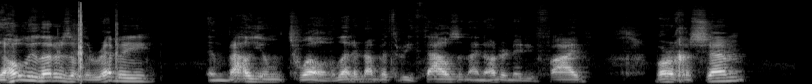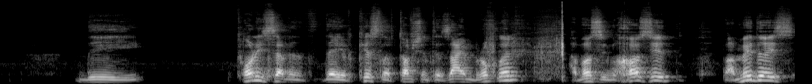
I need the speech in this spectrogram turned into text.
the Holy Letters of the Rebbe in volume 12, letter number 3985, Baruch Hashem, the 27th day of Kislev, Tavshin Tezayim, Brooklyn, Havasi V'chosid, Ba'midois,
